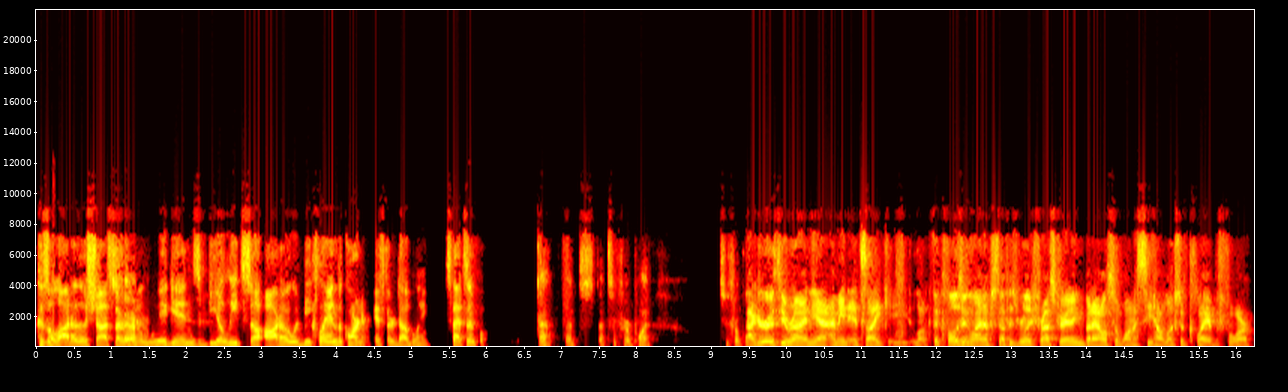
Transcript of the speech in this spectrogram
Because a lot of those shots that are going to Wiggins, Bjelica, Otto would be Klay in the corner if they're doubling. It's that simple. Yeah, that's that's a fair point. I agree with you, Ryan. Yeah, I mean, it's like, look, the closing lineup stuff is really frustrating, but I also want to see how it looks with Klay before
